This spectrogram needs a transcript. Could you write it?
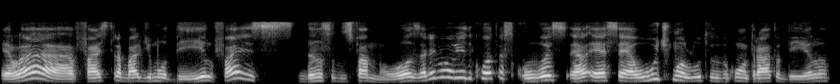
Ela faz trabalho de modelo, faz dança dos famosos, ela é envolvida com outras coisas. Ela, essa é a última luta do contrato dela.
